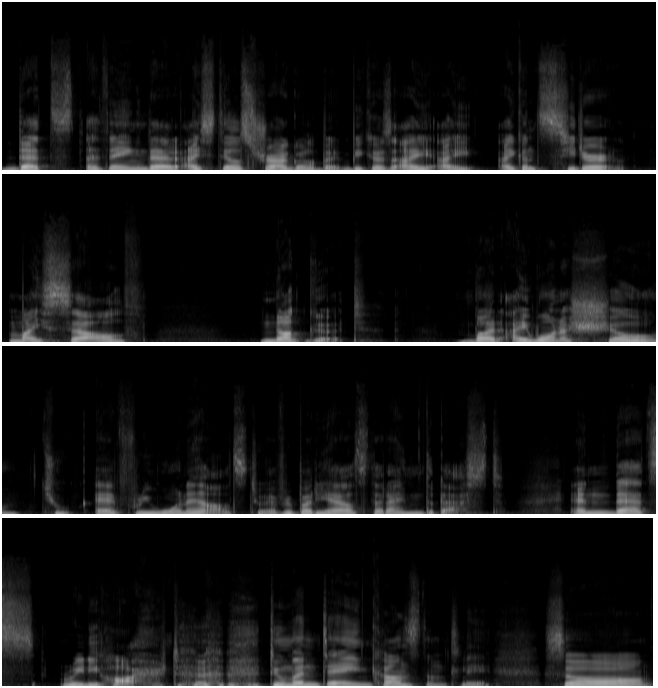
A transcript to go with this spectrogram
that's a thing that I still struggle but because I I, I consider myself not good but I want to show to everyone else to everybody else that I'm the best and that's really hard to maintain constantly. So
